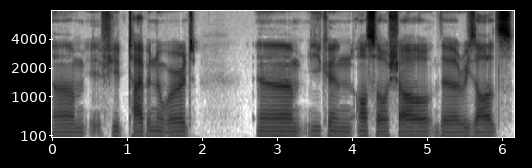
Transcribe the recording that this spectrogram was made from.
um, if you type in a word, um, you can also show the results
